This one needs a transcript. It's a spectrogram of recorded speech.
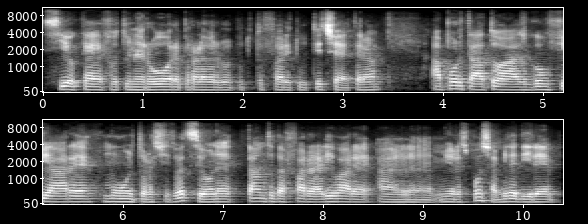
sì ok hai fatto un errore però l'avrebbero potuto fare tutti eccetera, ha portato a sgonfiare molto la situazione, tanto da far arrivare al mio responsabile a dire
